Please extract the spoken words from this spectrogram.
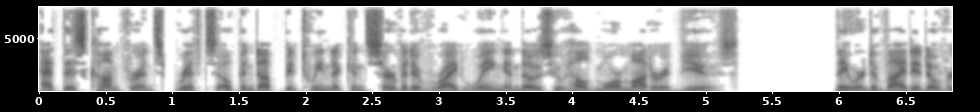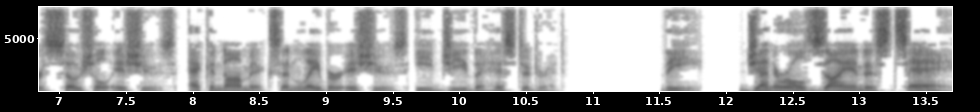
At this conference, rifts opened up between the conservative right wing and those who held more moderate views. They were divided over social issues, economics and labor issues e.g. the Histadrut. The General Zionists A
